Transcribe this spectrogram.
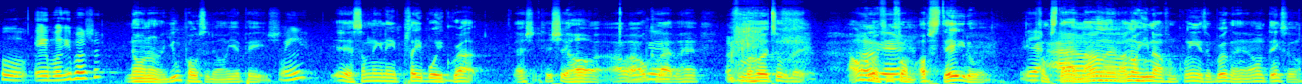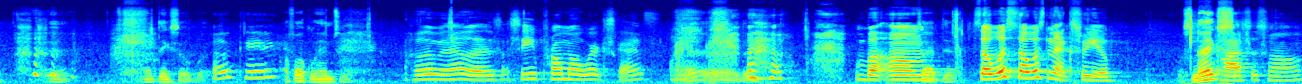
Who a boogie poster? No, no, no, you posted it on your page. Me? Yeah, something named Playboy Grok. That shit, his shit hard. I'll, I'll Okay. collab with him. He's from the hood too. Like, I don't know if Okay. he's from upstate or Yeah, from Staten don't Island. I know know. he's not from Queens or Brooklyn. I don't think so. Yeah. I don't think so, but Okay. I fuck with him too. Whoever that was. See, promo works, guys. Yeah. But um, so what's so what's next for you? What's next? Casa song.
